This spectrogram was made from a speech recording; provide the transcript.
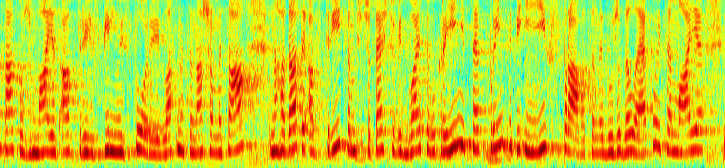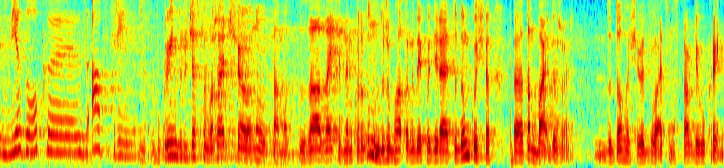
також має з Австрією спільну історію. Власне, це наша мета нагадати австрійцям, що те, що відбувається в Україні, це в принципі і їх справа. Це не дуже далеко, і це має зв'язок е, з Австрією. В Україні дуже часто вважають, що ну там за західним кордоном дуже багато людей поділяють ту думку, що е, там байдуже до того, що відбувається насправді в Україні.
